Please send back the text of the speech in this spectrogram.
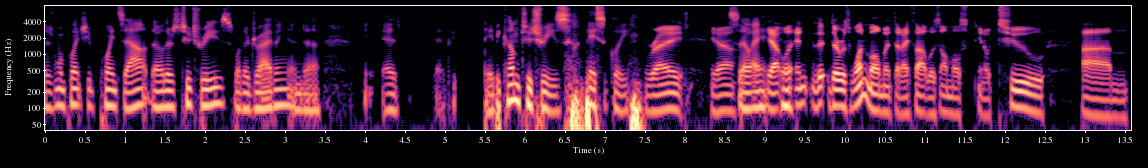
There's one point she points out though there's two trees while they're driving, and uh, as, they become two trees basically. Right. Yeah. So I Yeah, well, and th- there was one moment that I thought was almost, you know, too, um,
